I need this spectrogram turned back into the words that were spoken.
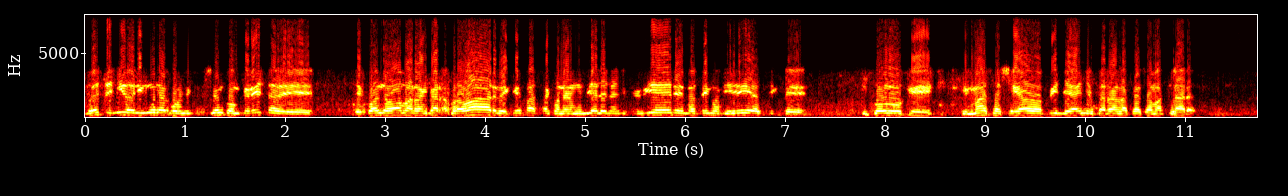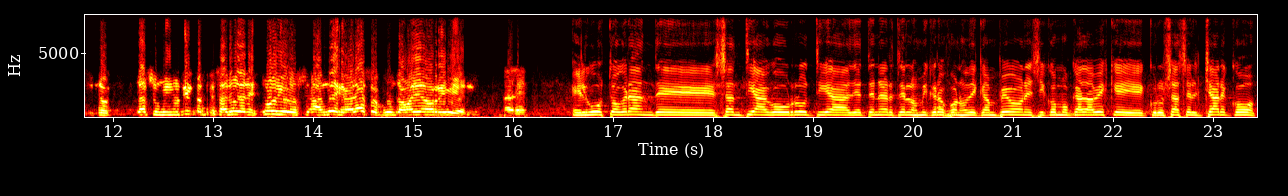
no he tenido ninguna comunicación concreta de, de cuándo vamos a arrancar a probar, de qué pasa con el Mundial el año que viene, no tengo ni idea, así que supongo que si más ha llegado a fin de año estarán las cosas más claras das un minutito, te saluda en estudios Andrés Galazo junto a Mariano Rivieri. Dale. El gusto grande, Santiago Urrutia, de tenerte en los micrófonos de campeones y como cada vez que cruzas el charco,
